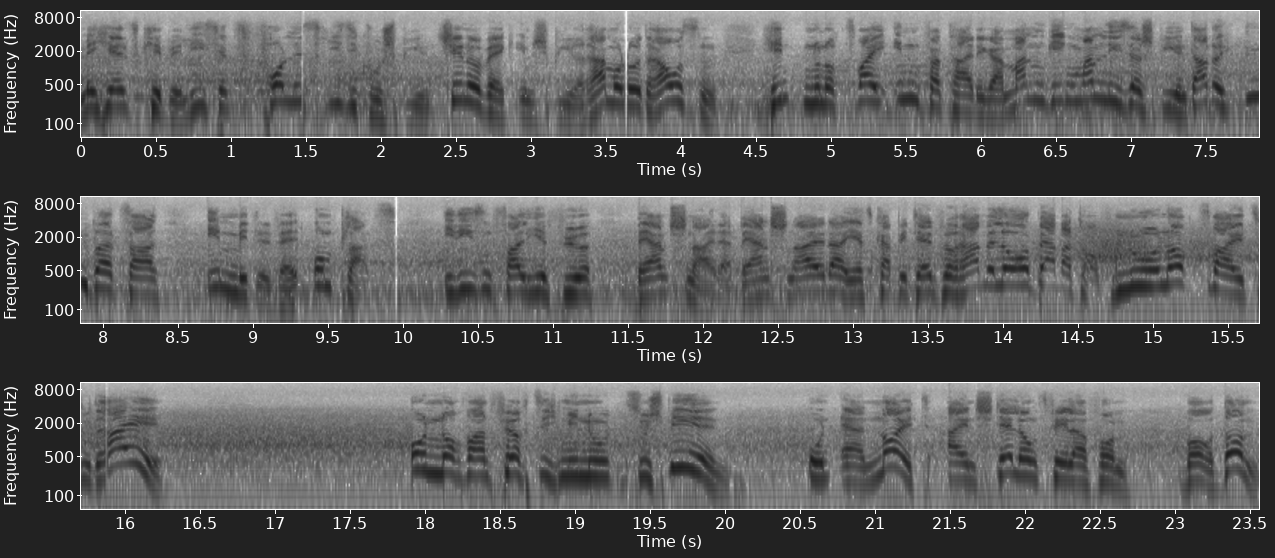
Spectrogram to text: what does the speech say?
Michaels Kippe ließ jetzt volles Risiko spielen. Cinovic im Spiel, Ramolo draußen. Hinten nur noch zwei Innenverteidiger. Mann gegen Mann ließ er spielen. Dadurch Überzahl im Mittelfeld und Platz. In diesem Fall hier für Bernd Schneider. Bernd Schneider, jetzt Kapitän für Ramelow und Berbatov. Nur noch 2 zu 3. Und noch waren 40 Minuten zu spielen. Und erneut ein Stellungsfehler von Bordon.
